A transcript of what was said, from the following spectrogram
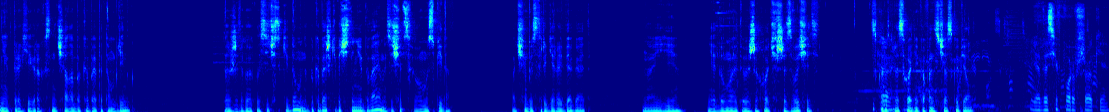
В некоторых играх сначала БКБ, потом блинк. Тоже такой классический дом, но БКБшки почти неубиваемый за счет своего муспида. Очень быстро герой бегает. Ну и я думаю, ты уже хочешь озвучить, сколько Да. расходников он сейчас купил. Я до сих пор в шоке.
